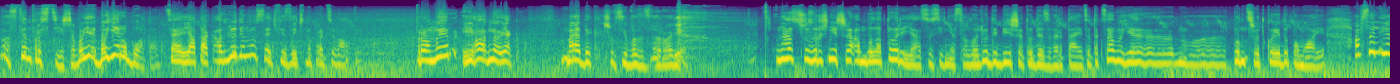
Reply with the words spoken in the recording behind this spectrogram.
Ну, з цим простіше, бо є, бо є робота. Це я так, а люди мусять фізично працювати. Про мир і ну, як медик, щоб всі були здорові. У нас що зручніше амбулаторія, сусіднє село, люди більше туди звертаються. Так само є е, ну, е, пункт швидкої допомоги. А в селі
